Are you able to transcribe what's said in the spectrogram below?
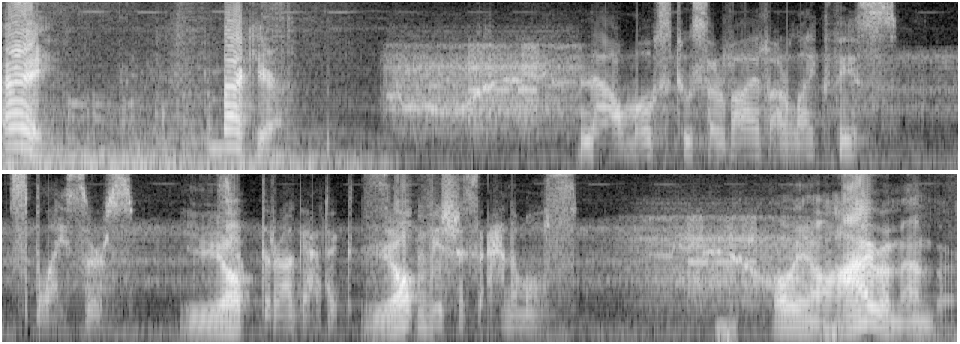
Hey! Come back here. Now most who survive are like this. Splicers. Yup. Drug addicts. Yup. Vicious animals. Oh, know, I remember.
